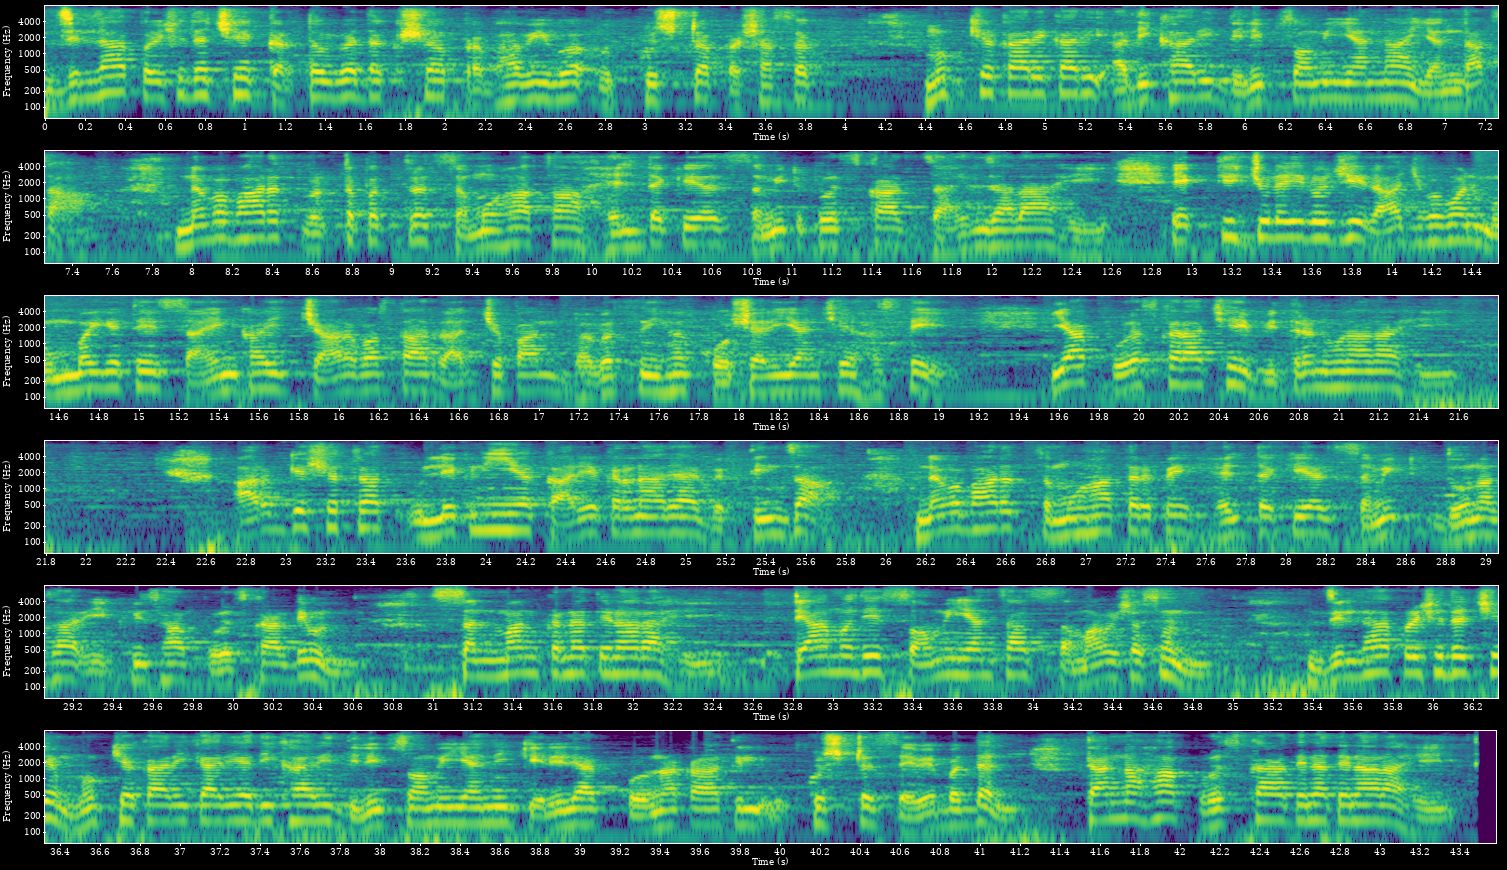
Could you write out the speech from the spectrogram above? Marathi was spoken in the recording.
जिल्हा परिषदेचे कर्तव्यदक्ष प्रभावी व उत्कृष्ट प्रशासक मुख्य कार्यकारी अधिकारी दिलीप स्वामी यांना यंदाचा नवभारत वृत्तपत्र समूहाचा हेल्थ केअर समिट पुरस्कार जाहीर झाला आहे. एकतीस जुलै रोजी राजभवन मुंबई येथे सायंकाळी चार वाजता राज्यपाल भगतसिंह कोश्यारी यांचे हस्ते या पुरस्काराचे वितरण होणार आहे. आरोग्य क्षेत्रात उल्लेखनीय कार्य करणाऱ्या व्यक्तींचा नवभारत समूहातर्फे हेल्थ केअर समिट दोन हजार एकवीस हा पुरस्कार देऊन सन्मान करण्यात येणार आहे. त्यामध्ये स्वामी यांचा समावेश असून जिल्हा परिषदेचे मुख्य कार्यकारी अधिकारी दिलीप स्वामी यांनी केलेल्या कोरोना काळातील उत्कृष्ट सेवेबद्दल त्यांना हा पुरस्कार देण्यात येणार आहे.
